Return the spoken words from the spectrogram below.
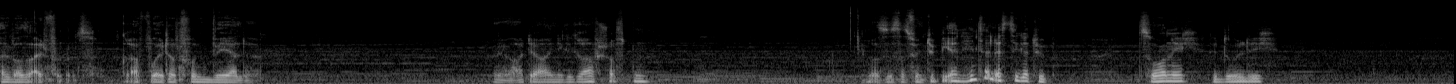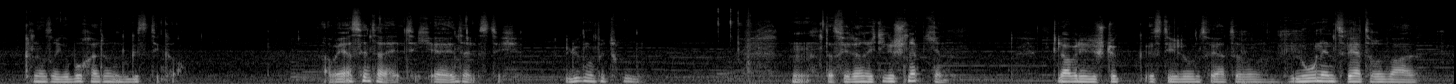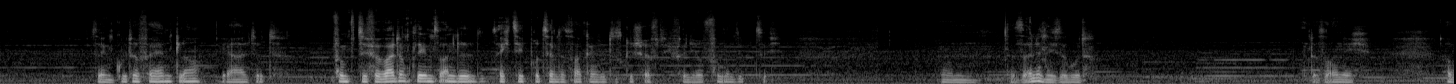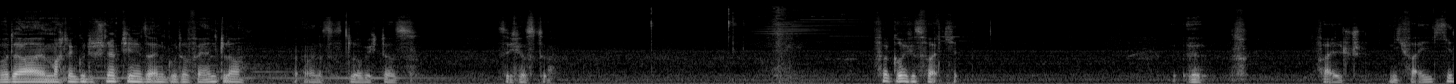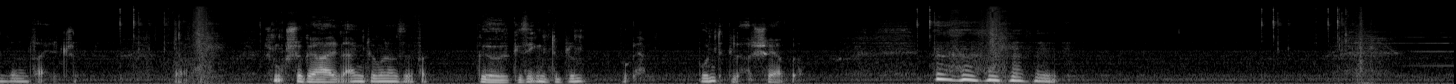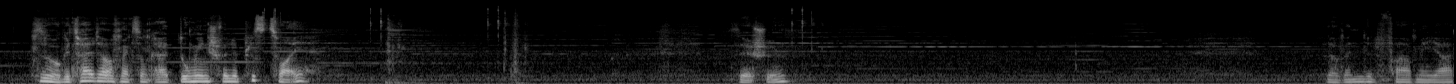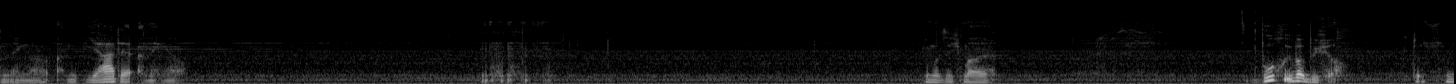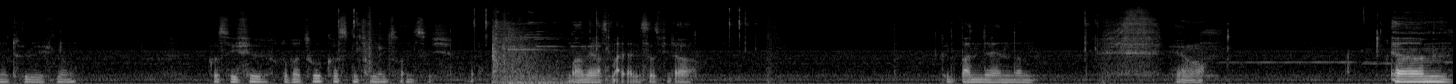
ein Vasall von uns, Graf Wolter von Werle. Ja, hat ja einige Grafschaften. Was ist das für ein Typ? Ein hinterlästiger Typ. Zornig, geduldig, knusrige Buchhalter und Logistiker. Aber er ist hinterhältig, äh, hinterlistig. Lügen und Betrügen. Hm, das wird ein richtiges Schnäppchen. Ich glaube, dieses Stück ist die lohnenswertere, lohnenswertere Wahl. Ist ein guter Verhändler. Ihr erhaltet 50 Verwaltungslebenswandel, 60 Prozent, das war kein gutes Geschäft. Ich verliere 75. Hm, das ist alles nicht so gut. Und das auch nicht. Aber da macht ein gutes Schnäppchen, ist ein guter Verhändler. Ja, das ist, glaube ich, das sicherste. Erfolgreiches Pfeilchen. Äh, falsch. Nicht Pfeilchen, sondern Pfeilchen. Ja. Schmuckstücke erhalten. Eigentümer das ist gesegnete Buntglasscherbe. So, geteilte Aufmerksamkeit. Domainschwelle plus 2. Sehr schön. Lavendelfarbene Jadenanhänger. Jadeanhänger. Hier muss ich mal Buch über Bücher. Das ist natürlich, ne? Kostet wie viel? Reparaturkosten 25. Machen wir das mal, dann ist das wieder. Könnt Bande ändern. Ja. Ähm.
